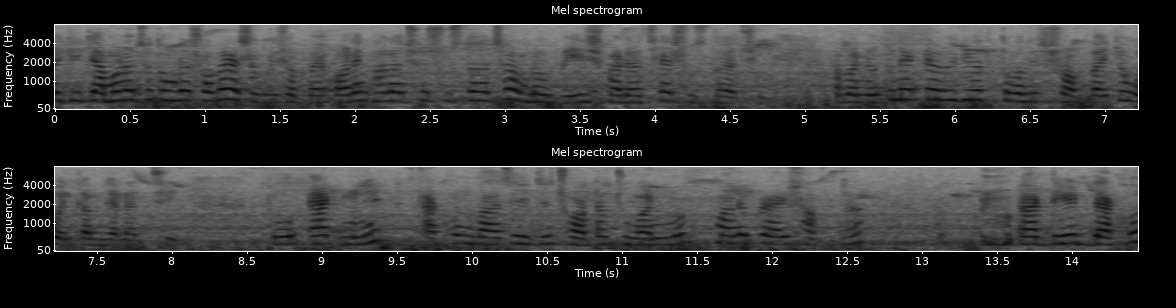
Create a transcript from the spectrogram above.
সবাইকে কেমন আছো তোমরা সবাই? আশা করি সবাই অনেক ভালো আছো, সুস্থ আছো, আমরাও বেশ ভালো আছি আর সুস্থ আছি। আমার নতুন একটা ভিডিওতে তোমাদের সবাইকে ওয়েলকাম জানাচ্ছি। তো এক মিনিট, এখন বাজে যে ছটা চুয়ান্ন মানে প্রায় সাতটা। আর ডেট দেখো,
